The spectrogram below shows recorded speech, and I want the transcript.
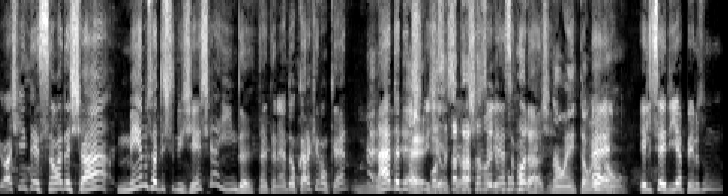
Eu acho que a intenção é deixar menos a distringência ainda, tá entendendo? É o cara que não quer nada de é, você tá Eu tratando ele como essa corante. vantagem. Não, é então, É, eu não. ele seria apenas um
